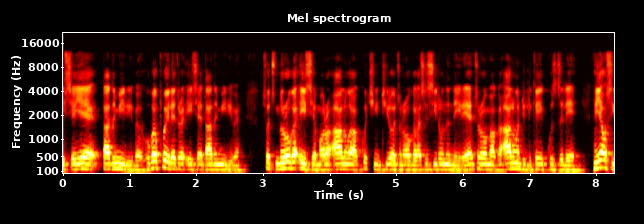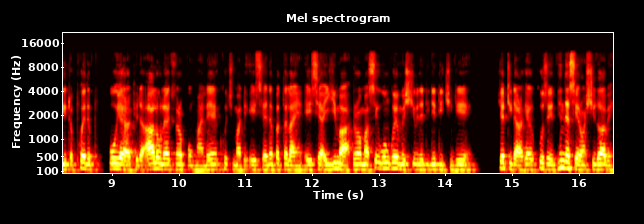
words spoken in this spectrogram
Asia ရဲ့တာသမီတွေပဲဟိုဘက်ဖွဲ့လဲကျွန်တော် Asia တာသမီတွေပဲဆိုတော့ကျွန်တော်တို့က Asia မှာတော့အားလုံးကအခုချိန်ထိတော့ကျွန်တော်တို့ကစစ်စီလုံးနဲ့နေတယ်ကျွန်တော်တို့မှာကအားလုံးက delegate ကုစလေနှစ်ယောက်စီတစ်ဖွဲ့ပို့ရတာဖြစ်တယ်အားလုံးလဲကျွန်တော်ပုံမှန်လဲအခုချိန်မှာဒီ Asia နဲ့ပတ်သက်လာရင် Asia အကြီးမှာကျွန်တော်မှာစိတ်ဝင်ခွဲမရှိဘဲဒီနေ့ဒီချိန်ထိရက်တည်တာခဲ့အခုဆိုရင်20တောင်ရှိသွားပြီ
